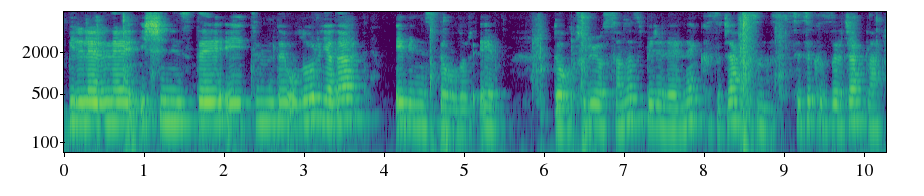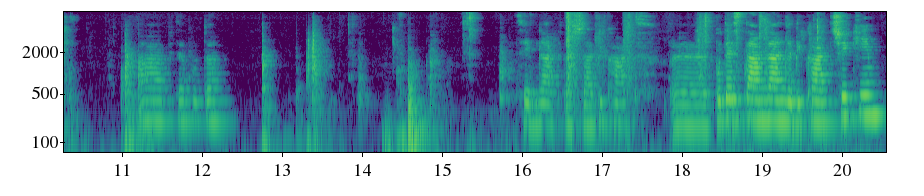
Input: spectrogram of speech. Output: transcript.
Birilerine işinizde, eğitimde olur ya da evinizde olur. Evde oturuyorsanız birilerine kızacaksınız. Sizi kızdıracaklar. Aa bir de burada sevgili arkadaşlar bir kart. Ee, bu destemden de bir kart çekeyim.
